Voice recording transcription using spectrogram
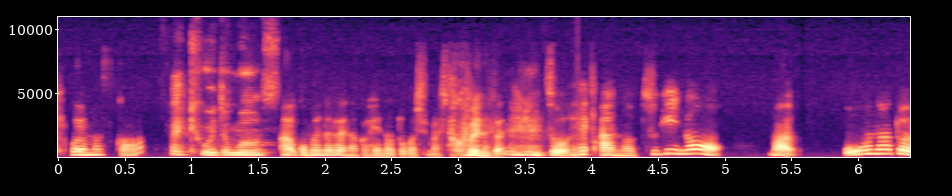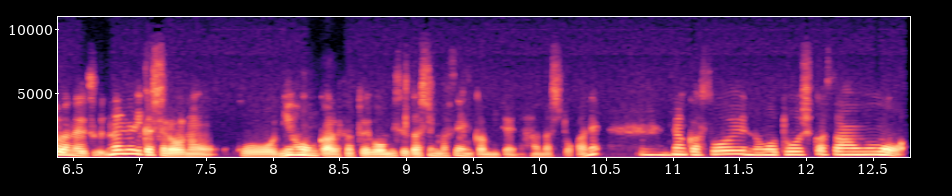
聞こえますか？はい聞こえてます。あ、ごめんなさい。なんか変な音がしました。ごめんなさい。そう、へあの、次の、まあ、オーナーとは言わないですけど、何かしらの、こう、日本から例えばお店出しませんかみたいな話とかね。うんなんかそういうのを投資家さんを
